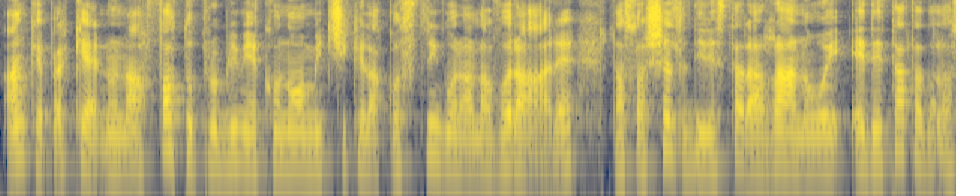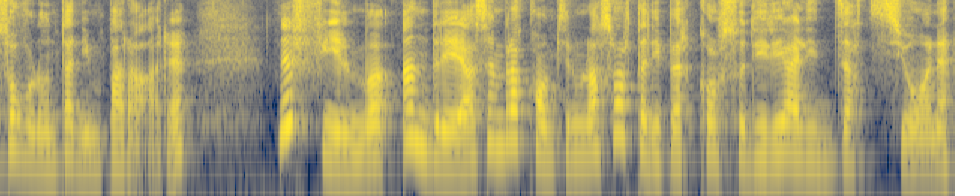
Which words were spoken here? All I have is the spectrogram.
anche perché non ha affatto problemi economici che la costringono a lavorare, la sua scelta di restare a Runaway è dettata dalla sua volontà di imparare, nel film Andrea sembra compiere una sorta di percorso di realizzazione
